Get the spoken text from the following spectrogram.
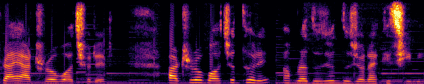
প্রায় আঠেরো বছরের আঠেরো বছর ধরে আমরা দুজন দুজনাকে চিনি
